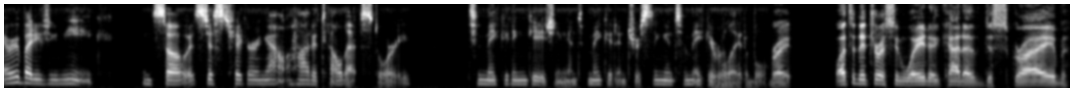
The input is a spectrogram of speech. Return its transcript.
Everybody's unique. And so it's just figuring out how to tell that story to make it engaging and to make it interesting and to make it relatable. Right. Well, that's an interesting way to kind of describe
